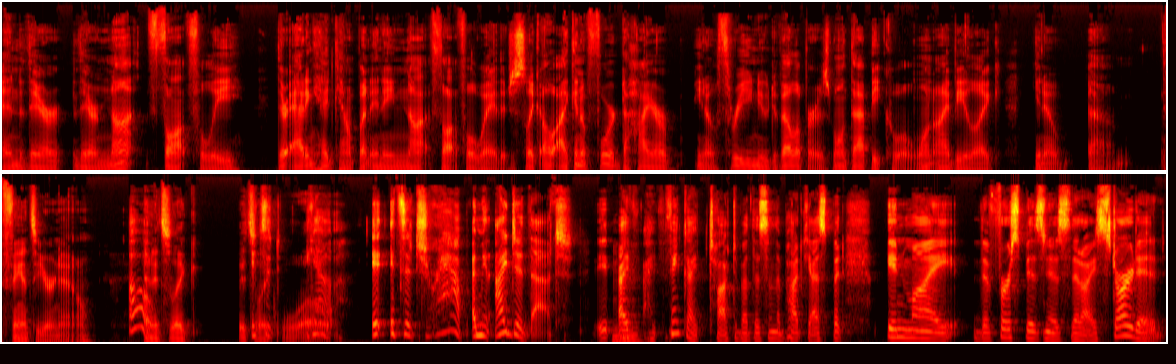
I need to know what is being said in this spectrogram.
and they're they're not thoughtfully. They're adding headcount, but in a not thoughtful way. They're just like, oh, I can afford to hire, you know, three new developers. Won't that be cool? Won't I be like, you know, um, fancier now? Oh. and it's like, it's, It's like, a, whoa, yeah, it, it's a trap. I mean, I did that. It, I, Mm-hmm. I think I talked about this on the podcast, but in my the first business that I started,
